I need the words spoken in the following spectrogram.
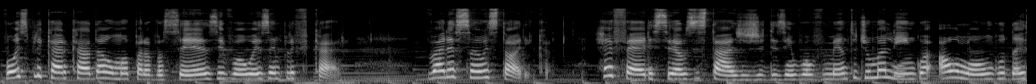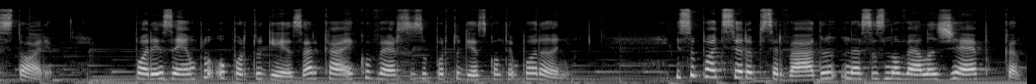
Vou explicar cada uma para vocês e vou exemplificar. Variação histórica refere-se aos estágios de desenvolvimento de uma língua ao longo da história. Por exemplo, o português arcaico versus o português contemporâneo. Isso pode ser observado nessas novelas de época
